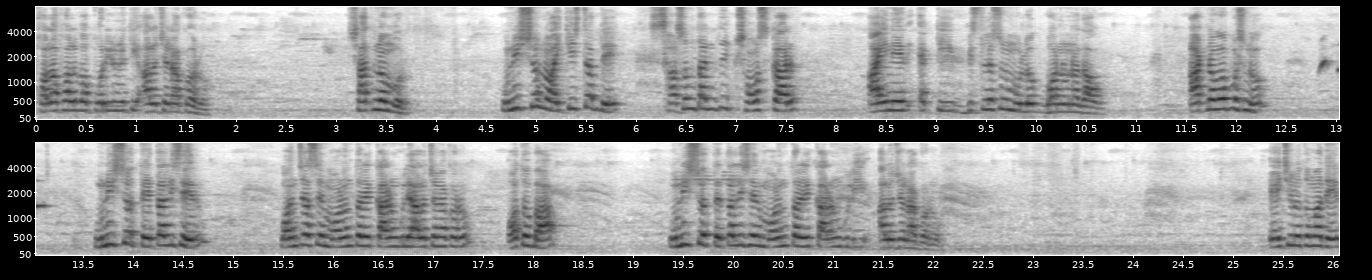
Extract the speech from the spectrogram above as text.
ফলাফল বা পরিণতি আলোচনা করো। সাত নম্বর, উনিশশো নয় খ্রিস্টাব্দে শাসনতান্ত্রিক সংস্কার আইনের একটি বিশ্লেষণমূলক বর্ণনা দাও। আট নম্বর প্রশ্ন। উনিশশো তেতাল্লিশের পঞ্চাশের মরন্তরের কারণগুলি আলোচনা করো অথবা উনিশশো তেতাল্লিশের মরন্তরের কারণগুলি আলোচনা করো। এই ছিল তোমাদের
